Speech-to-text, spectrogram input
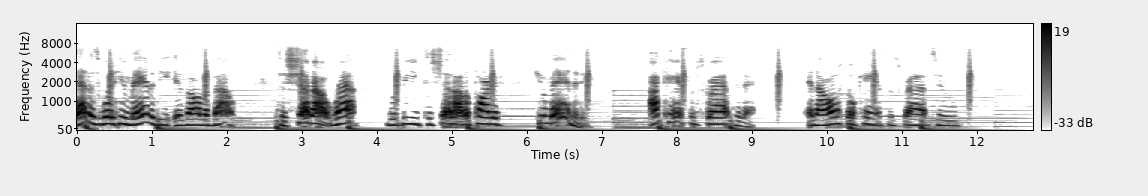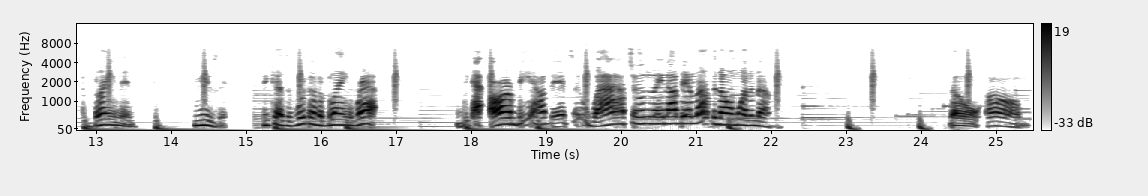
That is what humanity is all about. To shut out rap would be to shut out a part of humanity. I can't subscribe to that. And I also can't subscribe to blaming music because if we're to blame rap, we got R&B out there too. Why our children ain't out there loving on one another? So, um,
